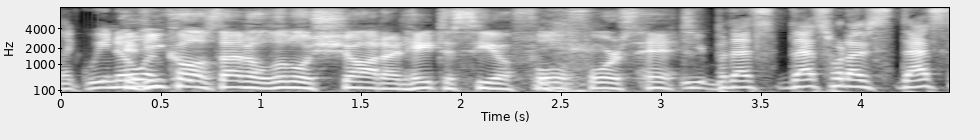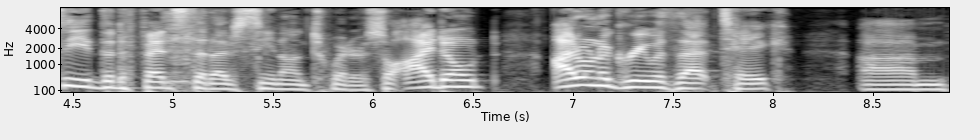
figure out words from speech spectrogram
like we know If he calls that a little shot, I'd hate to see a full force hit. but that's that's what I've that's the the defense that I've seen on Twitter. So I don't I don't agree with that take. Um,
